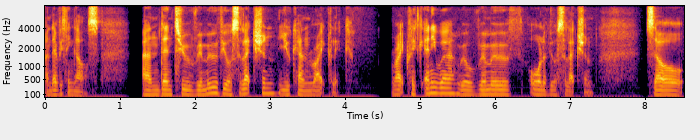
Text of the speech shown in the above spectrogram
and everything else. And then to remove your selection you can right click. Right click anywhere will remove all of your selection. So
